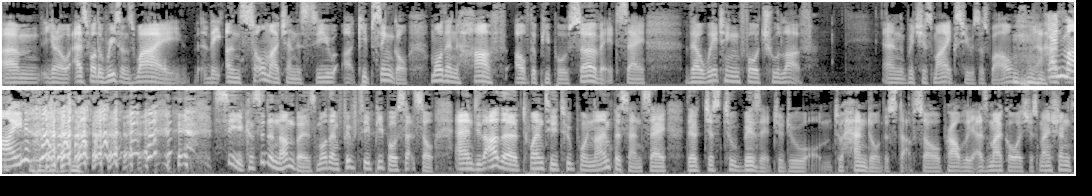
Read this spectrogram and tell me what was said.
Um, you know, as for the reasons why they earn so much and they still uh, keep single, more than half of the people surveyed say they're waiting for true love. And which is my excuse as well. And mine. See, consider numbers. More than 50 people said so. And the other 22.9% say they're just too busy to do, um, to handle the stuff. So probably, as Michael has just mentioned,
